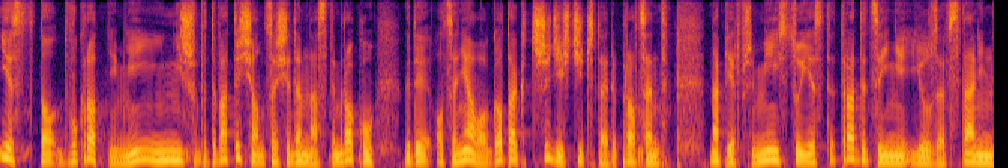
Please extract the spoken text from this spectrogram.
Jest to dwukrotnie mniej niż w 2017 roku, gdy oceniało go tak 34%. Na pierwszym miejscu jest tradycyjnie Józef Stalin,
